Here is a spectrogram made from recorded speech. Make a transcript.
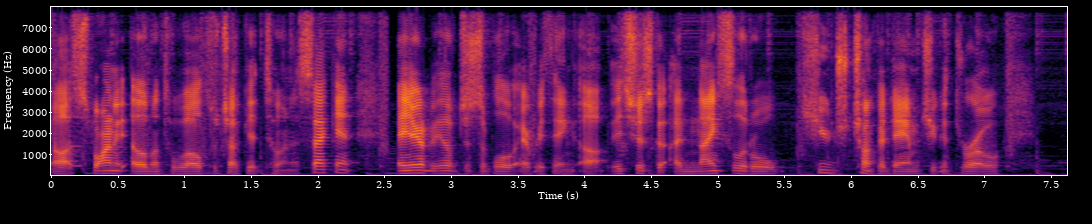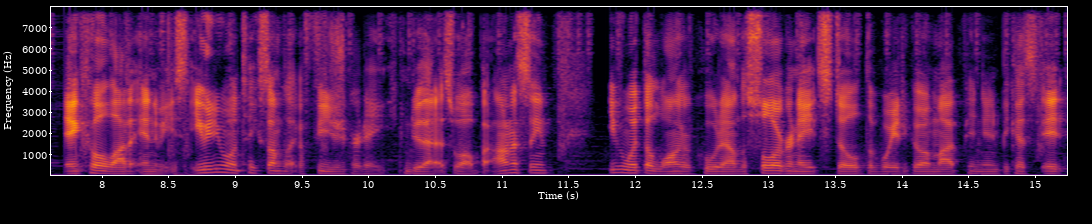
uh, spawning elemental wells, which I'll get to in a second, and you're going to be able just to blow everything up. It's just a nice little huge chunk of damage you can throw, and kill a lot of enemies. Even if you want to take something like a fusion grenade, you can do that as well. But honestly, even with the longer cooldown, the solar grenade is still the way to go in my opinion because it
